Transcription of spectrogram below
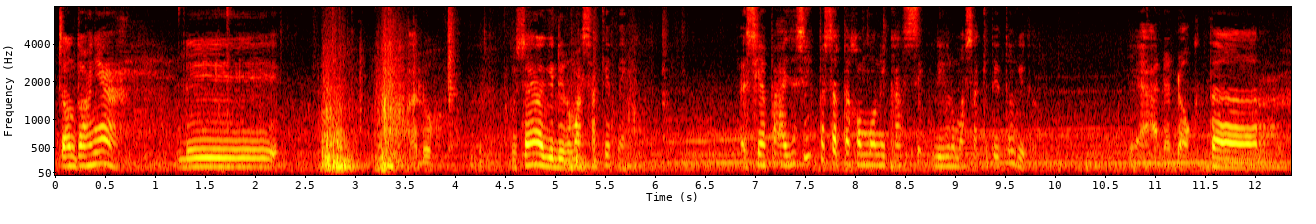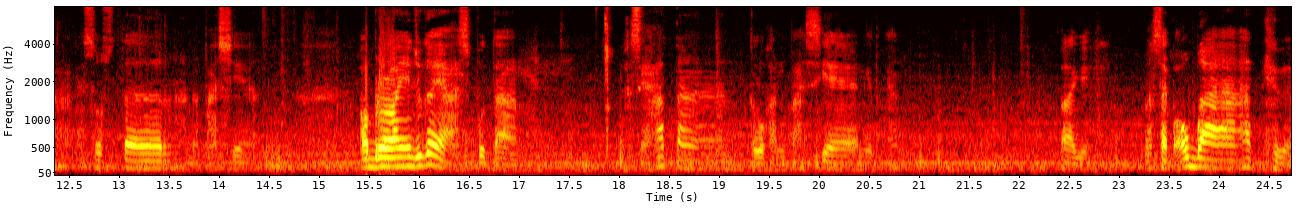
Contohnya di aduh, misalnya lagi di rumah sakit nih. Siapa aja sih peserta komunikasi di rumah sakit itu gitu? Ya ada dokter, ada suster, ada pasien. Obrolannya juga ya seputar kesehatan keluhan pasien gitu kan apalagi resep obat gitu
